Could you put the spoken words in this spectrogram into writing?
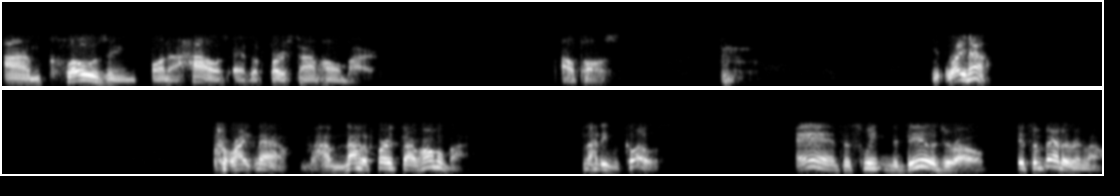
I'm closing on a house as a first-time home buyer. I'll pause. Right now. Right now. I'm not a first time home buyer. Not even close. And to sweeten the deal, Jerome, it's a veteran loan.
